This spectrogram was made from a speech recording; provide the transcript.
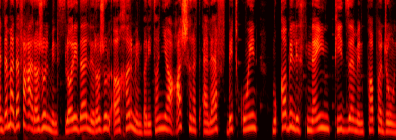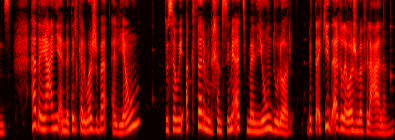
عندما دفع رجل من فلوريدا لرجل آخر من بريطانيا عشرة ألاف بيتكوين مقابل اثنين بيتزا من بابا جونز. هذا يعني أن تلك الوجبة اليوم تساوي أكثر من 500 مليون دولار. بالتأكيد أغلى وجبة في العالم.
